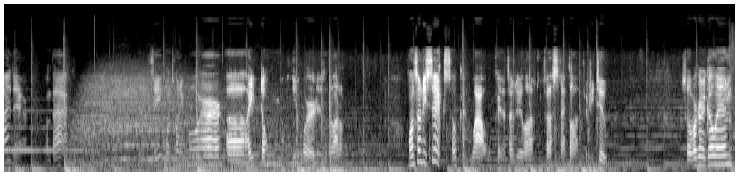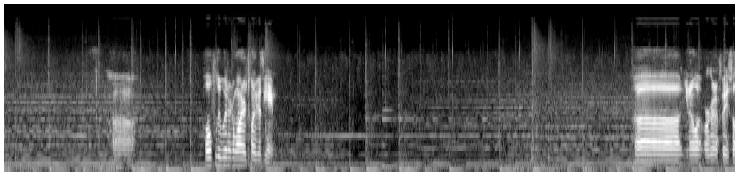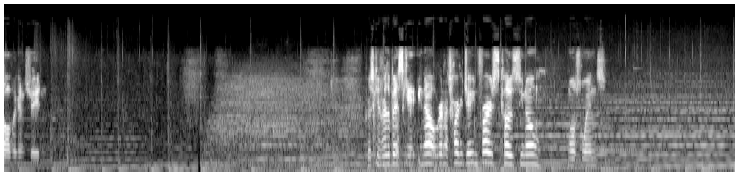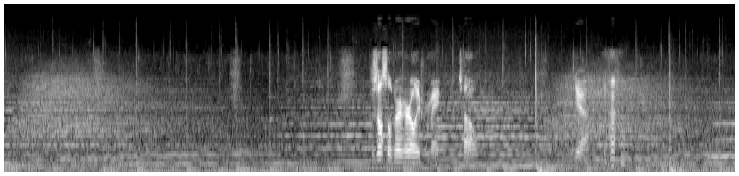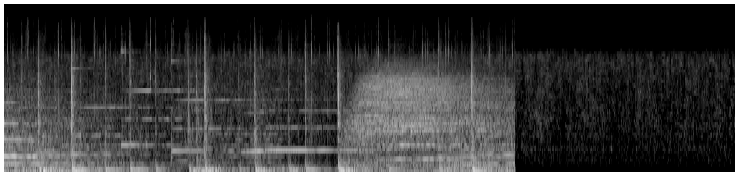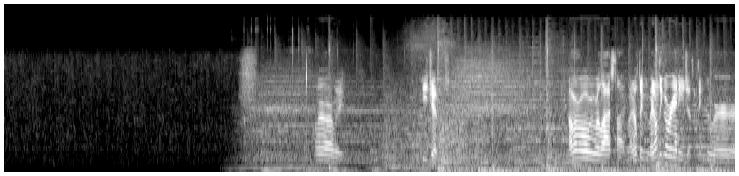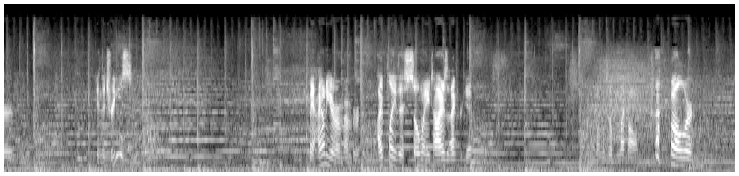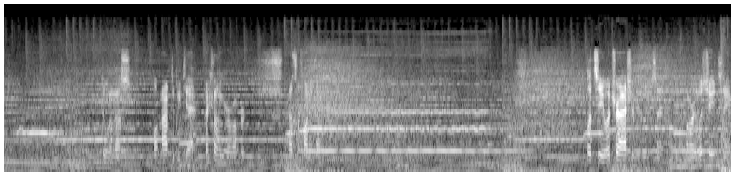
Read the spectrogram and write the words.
hi there. I'm back. See, 124. Uh, I don't remember the word is at the bottom. 176. Okay. Wow. Okay, that's actually a lot faster than I thought. 52. So we're gonna go in. Uh, hopefully win our 125th game. Uh, you know what? We're gonna face off against Jaden. Risk it for the biscuit, you know. We're gonna target Jaden first, cause you know, most wins. It's also very early for me, so yeah. think I don't think we were in Egypt. I think we were in the trees. Man, I don't even remember. I played this so many times that I forget. I'll look my phone. While we're doing this. What map did we get? I don't even remember. That's the funny thing. Let's see, what trash are people gonna say? Alright, what's Jaden's name?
